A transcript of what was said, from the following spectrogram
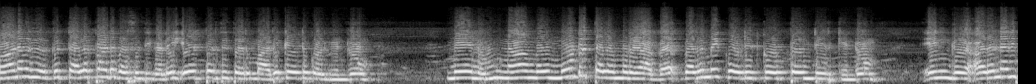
மாணவர்களுக்கு தளப்பாட வசதிகளை ஏற்படுத்தி தருமாறு கேட்டுக்கொள்கின்றோம். மேலும் நாங்கள் மூன்று தலைமுறையாக வறுமை கோட்டிற்கு உட்பட்டிருக்கின்றோம் இங்கு அறநெறி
